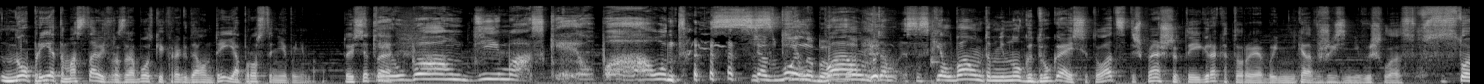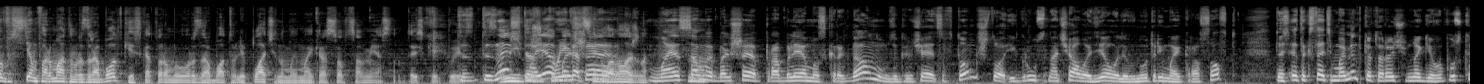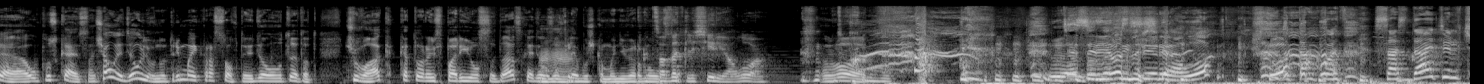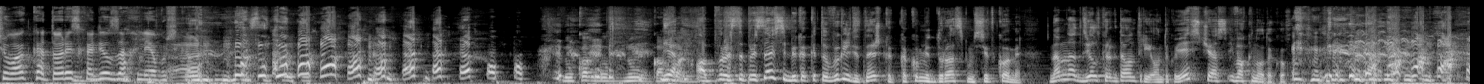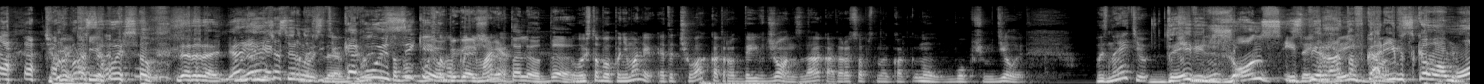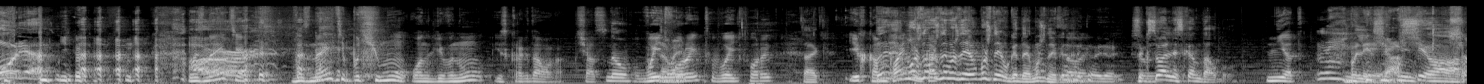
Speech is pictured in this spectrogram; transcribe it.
но при этом оставить в разработке Crackdown 3, я просто не понимаю. То есть это... Scalebound, Дима, Scalebound. Сейчас больно было, да? Со Scalebound немного другая ситуация. Ты же понимаешь, что это игра, которая бы никогда в жизни не вышла с, с с тем форматом разработки, с которым его разрабатывали Platinum и Microsoft совместно. То есть, как бы... Ты, ты знаешь, моя большая, была налажена. моя самая большая проблема с Crackdown заключается в том, что игру сначала делали внутри Microsoft. То есть это, кстати, момент, который очень многие выпускают, упускают. Сначала ее делали внутри Microsoft. Ее делал вот этот чувак, который испарился, да, сходил за хлебушком и не вернулся. Создатели серии Halo. Вот. тебя серьезно? Серия Halo? Что? Так вот, создатель, чувак, который сходил за хлебушком. Ну, как бы, ну, come on. а просто представь себе, как это выглядит, знаешь, как в каком-нибудь дурацком ситкоме. Нам надо делать Crackdown 3. Он такой, я сейчас, и в окно такой. И просто вышел. Да-да-да, я я сейчас вернусь, да. Как Вы- Луис чтобы- Сикей, убегающий понимали, вертолет, да. Вы чтобы понимали, этот чувак, который Дэйв Джонс, да, который, собственно, как, ну, в общем, делает. Вы знаете, Дэвид Джонс из Дэйв- «Пиратов Дэйв Карибского моря». вы знаете, вы знаете, почему он ливнул из Crackdown а? Сейчас. Ну, wait давай. for it, wait for it. Так. Их компания... Можно, как- можно, можно, я- можно я угадаю, можно я угадаю? Сексуальный скандал был. Нет. Блин, черт,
